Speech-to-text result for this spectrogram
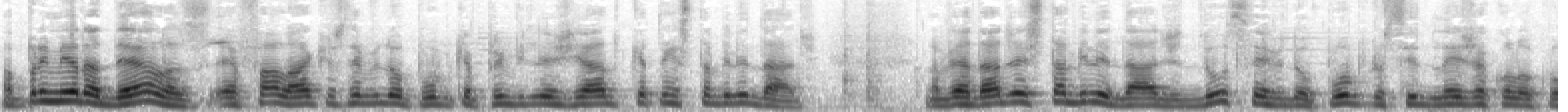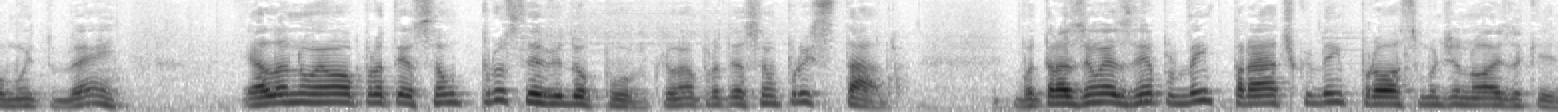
A primeira delas é falar que o servidor público é privilegiado porque tem estabilidade. Na verdade, a estabilidade do servidor público, o Sidney já colocou muito bem, ela não é uma proteção para o servidor público, ela é uma proteção para o Estado. Vou trazer um exemplo bem prático e bem próximo de nós aqui.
